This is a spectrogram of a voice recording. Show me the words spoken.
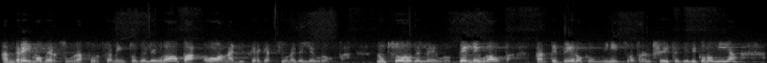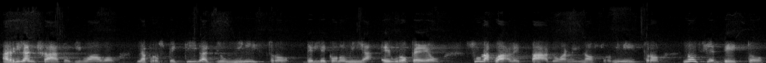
Andremo verso un rafforzamento dell'Europa o a una disgregazione dell'Europa? Non solo dell'euro, dell'Europa. Tant'è vero che un ministro francese dell'economia ha rilanciato di nuovo la prospettiva di un ministro dell'economia europeo, sulla quale Padoan, il nostro ministro, non si è detto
